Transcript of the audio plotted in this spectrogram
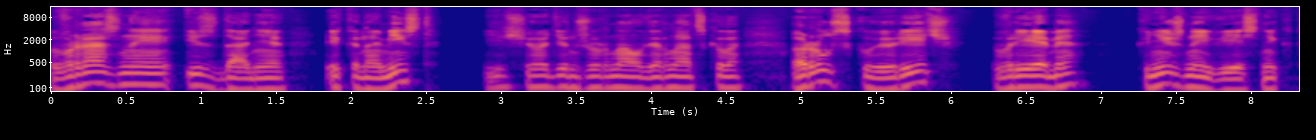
в разные издания «Экономист», еще один журнал Вернадского, «Русскую речь», «Время», «Книжный вестник»,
